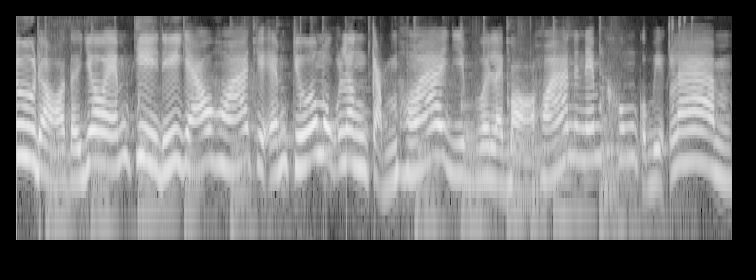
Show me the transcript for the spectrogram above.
từ đó tới giờ em chỉ đi giáo hóa, Chứ em chưa một lần cắm hóa gì Với lại bỏ hóa nên em không có việc làm.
